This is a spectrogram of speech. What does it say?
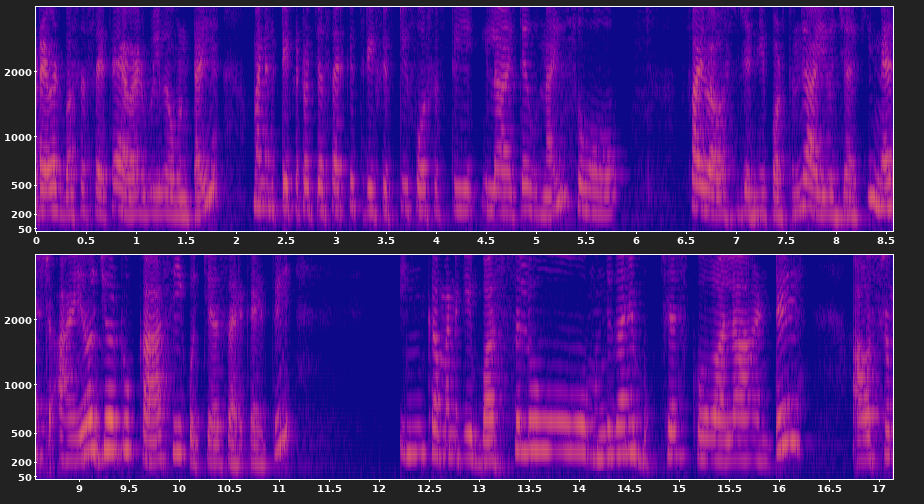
ప్రైవేట్ బస్సెస్ అయితే అవైలబుల్గా ఉంటాయి. మనకి టికెట్ వచ్చేసరికి త్రీ ఫిఫ్టీ ఫోర్ ఫిఫ్టీ ఇలా అయితే ఉన్నాయి. సో ఫైవ్ అవర్స్ జర్నీ పడుతుంది అయోధ్యకి. నెక్స్ట్ అయోధ్య టు కాశీకి వచ్చేసరికి అయితే ఇంకా మనకి బస్సులు ముందుగానే బుక్ చేసుకోవాలా అంటే అవసరం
